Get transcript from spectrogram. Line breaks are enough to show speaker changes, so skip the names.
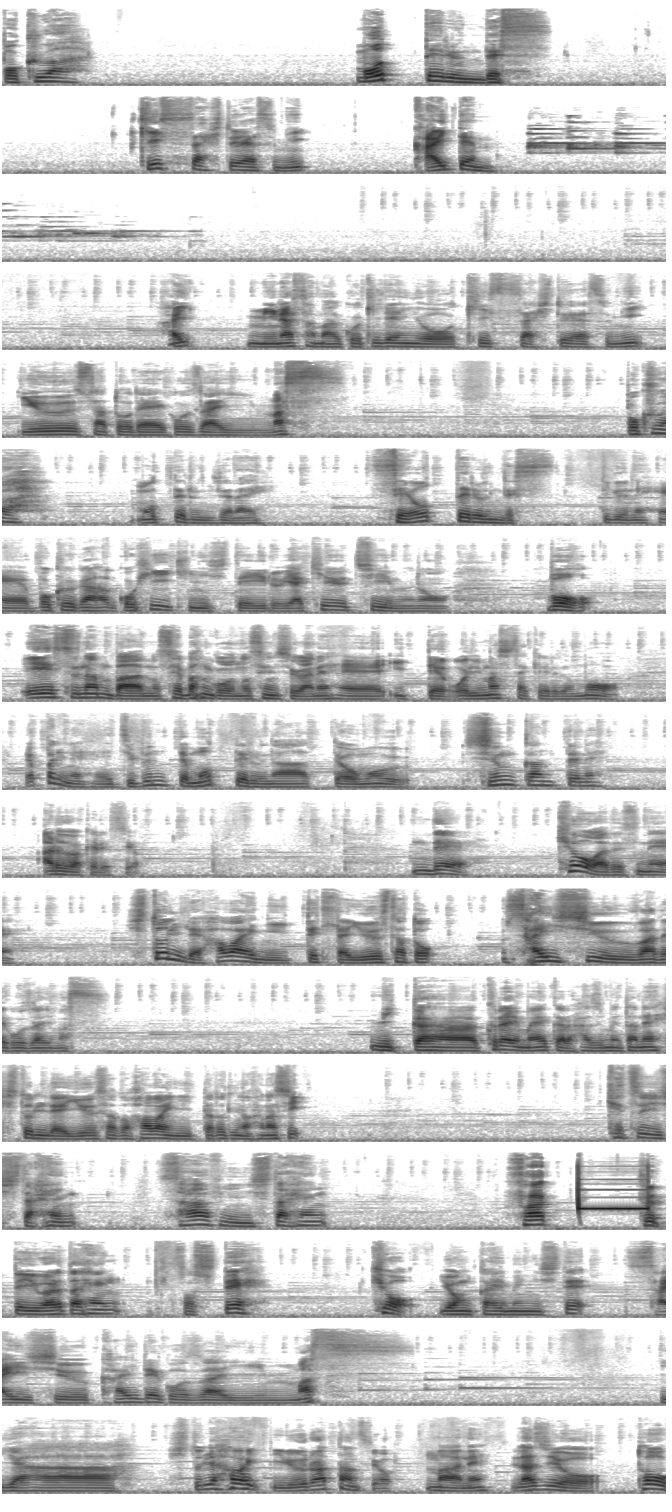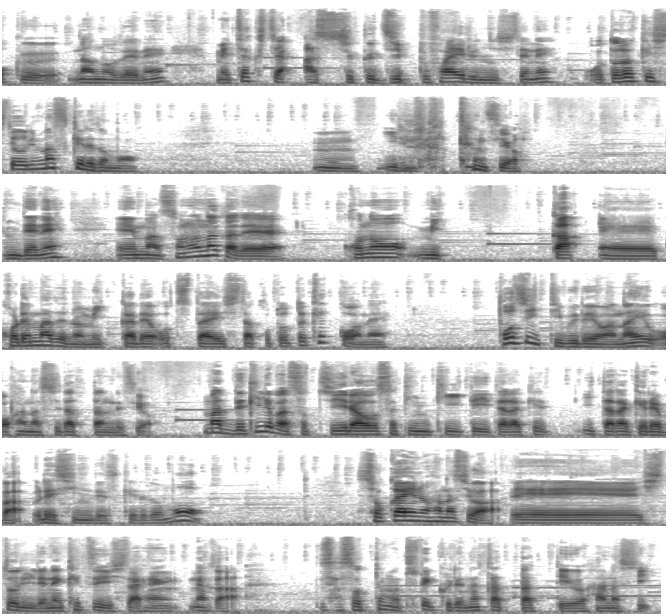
僕は持ってるんです。喫茶一休み開店。はい。皆様ごきげんよう喫茶一休みゆうさとでございます。僕は持ってるんじゃない。背負ってるんです。っていうね、えー僕がごひいきにしている野球チームの某エースナンバーの背番号の選手がね、えー言っておりましたけれどもやっぱりね、え自分って持ってるなって思う瞬間ってねあるわけですよ。で今日はですね一人でハワイに行ってきたゆうさと最終話でございます。3日くらい前から始めたね。一人でゆうさとハワイに行った時の話。決意した編サーフィンした編ファックって言われた編そして今日4回目にして最終回でございます。いやー一人ハワイっていろいろあったんですよ。まあねラジオトークなのでね。めちゃくちゃ圧縮 ZIP ファイルにしてねお届けしておりますけれども。うんいろいろあったんですよ。でね、えーまあその中でこの3日、えーこれまでの3日でお伝えしたことって結構ねポジティブではないお話だったんですよ。まあできればそちらを先に聞いていただけいただければ嬉しいんですけれども初回の話は、えー一人でね決意した編なんか誘っても来てくれなかったっていう話。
